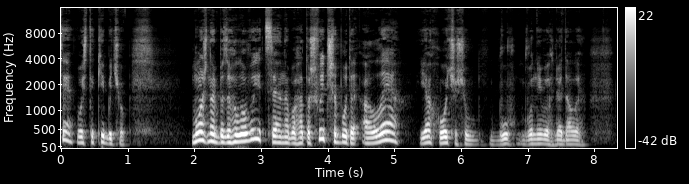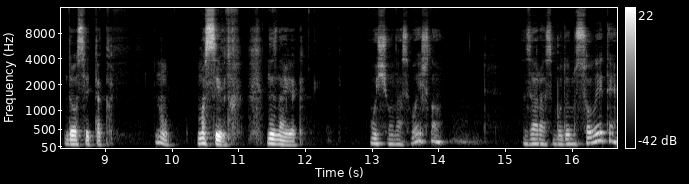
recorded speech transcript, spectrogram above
Все, ось такий бичок. Можна без голови, це набагато швидше буде, але я хочу, щоб вони виглядали досить так ну, масивно. Не знаю як. Ось що у нас вийшло. Зараз будемо солити.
